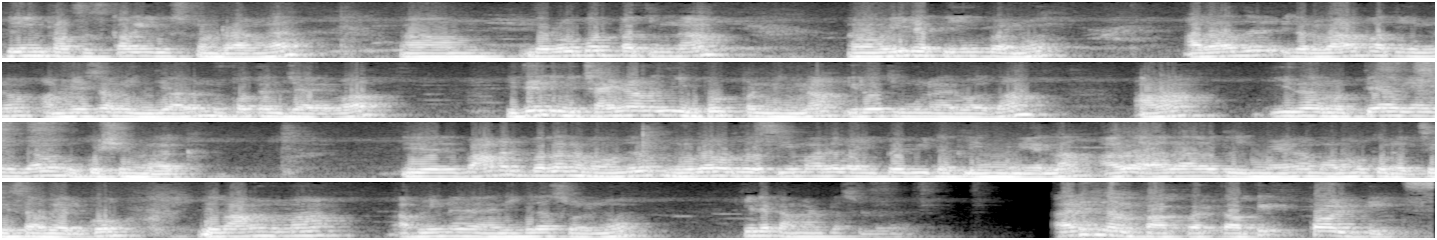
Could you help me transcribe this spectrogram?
க்ளீனிங் ப்ராசஸ்க்காக யூஸ் பண்ணுறாங்க இந்த ரோபோட் பார்த்தீங்கன்னா வீடை க்ளீன் பண்ணும். அதாவது இதோட வேலை பார்த்தீங்கன்னா அமேசான் இந்தியாவில் முப்பத்தஞ்சாயிரரூபா இதே நீங்கள் சைனாலேருந்து இம்போர்ட் பண்ணீங்கன்னா இருபத்தி மூணாயிரரூபா தான். ஆனால் இது நமக்கு தேவையானது தான் ஒரு கொஷின் மார்க் வாங்குறதுக்கு பதிலா நம்ம வந்து நூறுரூவா ஒரு சீமாவே வாங்கி போய் வீட்டை க்ளீன் பண்ணிடலாம். அது அதாவது க்ளீன் பண்ணி நம்ம உடம்புக்கு ஒரு எக்ஸசைஸாகவே இருக்கும். இது வாங்கணுமா அப்படின்னு நீங்க தான் சொல்லணும். கீழே கமெண்ட்ல சொல்லுங்க. அடுத்து நம்ம பார்க்க போற டாபிக் பாலிடிக்ஸ்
